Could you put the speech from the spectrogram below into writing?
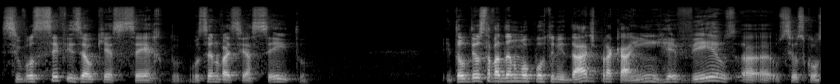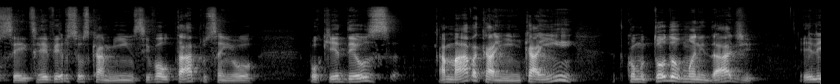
se você fizer o que é certo, você não vai ser aceito. Então Deus estava dando uma oportunidade para Caim rever os, uh, os, seus conceitos, rever os seus caminhos, se voltar para o Senhor, porque Deus amava Caim. Caim, como toda a humanidade, ele,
